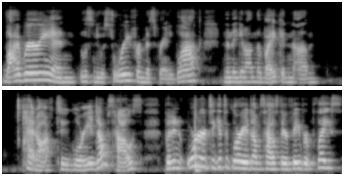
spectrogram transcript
library and listen to a story from Miss Franny Block, and then they get on the bike and um, head off to Gloria Dump's house. But in order to get to Gloria Dump's house, their favorite place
